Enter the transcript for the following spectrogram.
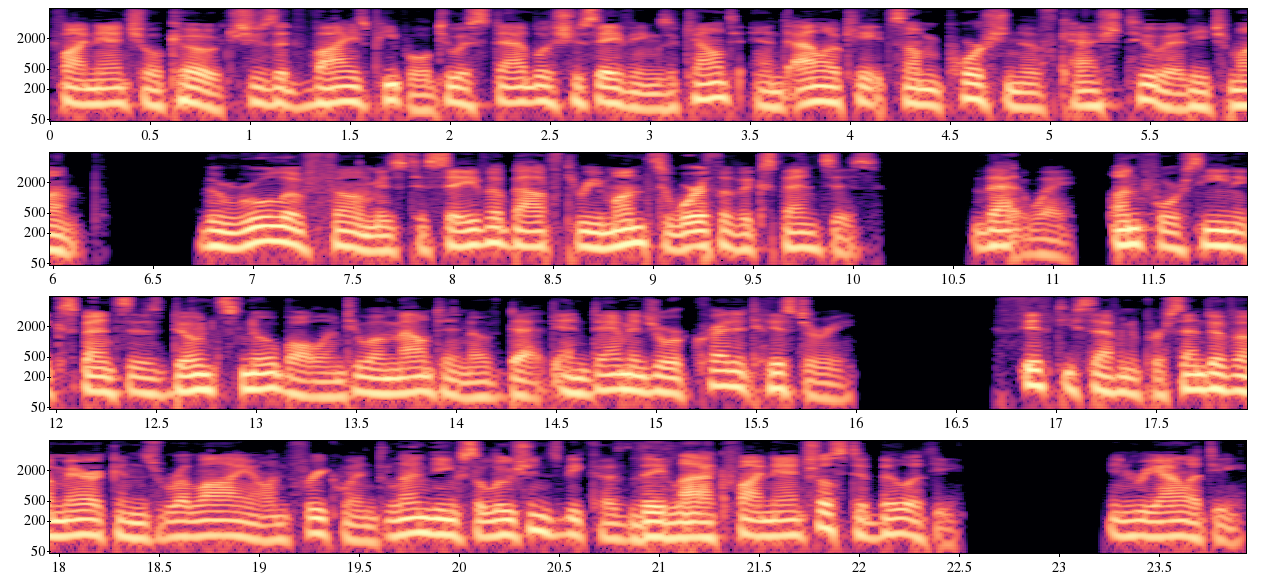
Financial coaches advise people to establish a savings account and allocate some portion of cash to it each month. The rule of thumb is to save about three months' worth of expenses. That way, unforeseen expenses don't snowball into a mountain of debt and damage your credit history. 57% of Americans rely on frequent lending solutions because they lack financial stability. In reality,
